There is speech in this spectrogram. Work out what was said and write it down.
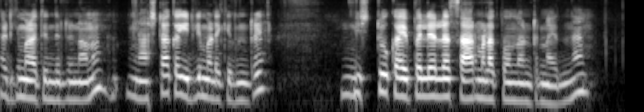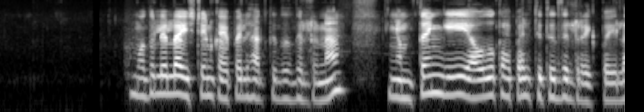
ಅಡ್ಗೆ ಮಾಡತ್ತಿದ್ದೀನಿ ರೀ ನಾನು. ನಾಷ್ಟಕ್ಕೆ ಇಡ್ಲಿ ಮಾಡಾಕಿದ್ದೀನಿ ರೀ. ಇಷ್ಟು ಕಾಯಿಪಲ್ಯ ಎಲ್ಲ ಸಾರು ಮಾಡಕ್ಕೆ ತೊಗೊಂಡ್ರಿ ನಾ ಇದನ್ನ ಮೊದಲೆಲ್ಲ ಇಷ್ಟೇನು ಕಾಯಿಪಲ್ಯ ಹಾಕ್ತಿದ್ದಿಲ್ಲ ರೀ ನಾ. ನಮ್ಮ ತಂಗಿ ಯಾವುದೂ ಕಾಯಿಪಲ್ಯ ತಿಂತಿದ್ದಿಲ್ಲ ರೀ ಈಗ ಪೈಲ.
